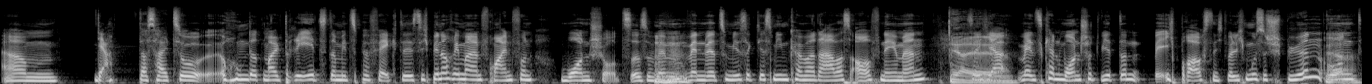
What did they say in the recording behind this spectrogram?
ähm, ja, das halt so hundertmal dreht, damit es perfekt ist. Ich bin auch immer ein Freund von One-Shots. Also wenn, mhm. wenn wer zu mir sagt, Jasmin, können wir da was aufnehmen? Ja, sag ich, ja, ja. wenn es kein One-Shot wird, dann ich brauche es nicht, weil ich muss es spüren ja. und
